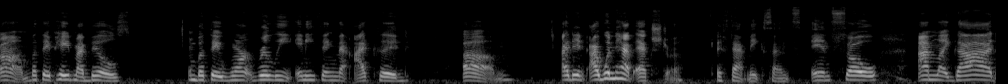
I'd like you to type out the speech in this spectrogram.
um but they paid my bills but they weren't really anything that I could um I didn't I wouldn't have extra if that makes sense. And so I'm like God,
